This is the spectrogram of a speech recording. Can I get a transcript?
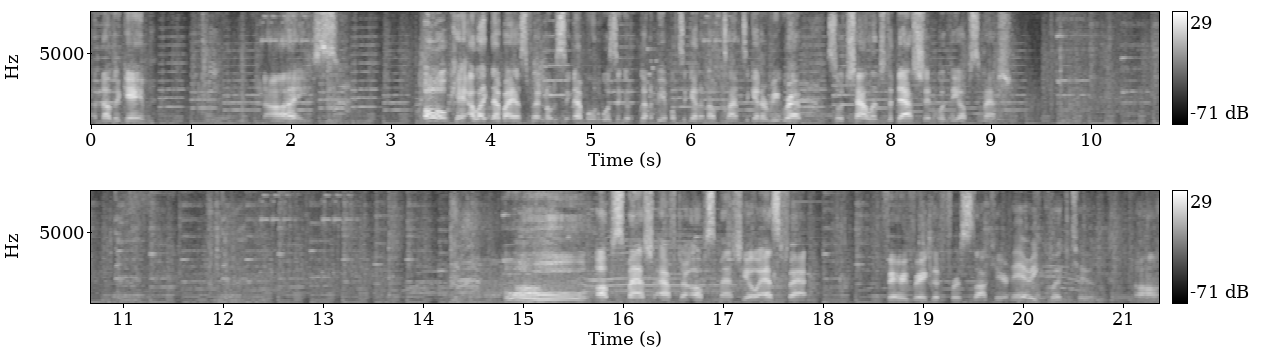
another game. Nice. Oh, okay. I like that by SFAT. Noticing that Moon wasn't going to be able to get enough time to get a regrab, so challenge the dash in with the up smash. Ooh, up smash after up smash. Yo, SFAT. Very, very good first stock here. Very quick, too. Uh-huh.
